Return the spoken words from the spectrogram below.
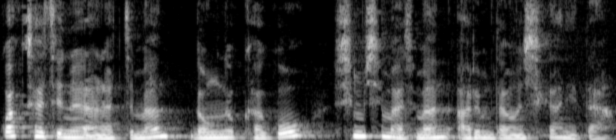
꽉 차지는 않았지만 넉넉하고 심심하지만 아름다운 시간이다.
